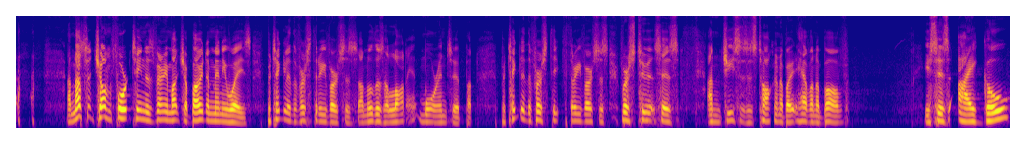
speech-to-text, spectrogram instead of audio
and that's what John 14 is very much about in many ways, particularly the first three verses. I know there's a lot more into it, but particularly the first th- three verses. Verse 2, it says, and Jesus is talking about heaven above. He says, I go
